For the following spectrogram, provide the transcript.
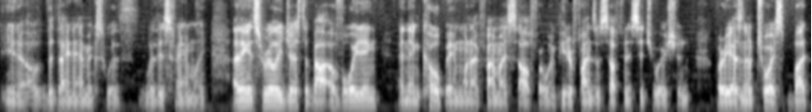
you know the dynamics with with his family. I think it's really just about avoiding and then coping when I find myself or when Peter finds himself in a situation where he has no choice but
